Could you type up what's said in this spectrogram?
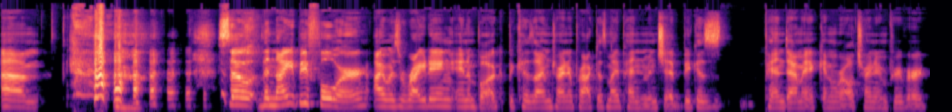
um, so the night before, I was writing in a book because I'm trying to practice my penmanship because pandemic and we're all trying to improve our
